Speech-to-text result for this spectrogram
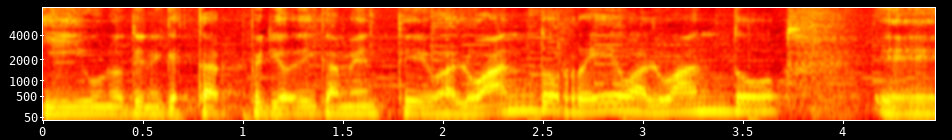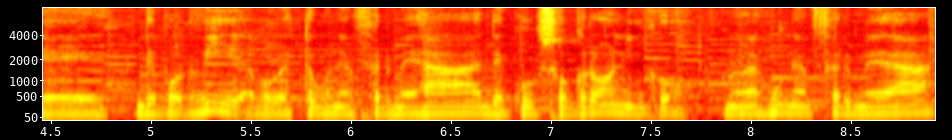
y uno tiene que estar periódicamente evaluando, reevaluando eh, de por vida, porque esto es una enfermedad de curso crónico, no es una enfermedad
